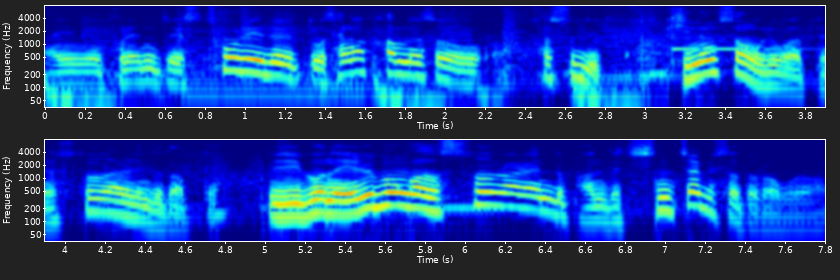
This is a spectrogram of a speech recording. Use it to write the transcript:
아니면 브랜드의 스토리를 또 생각하면서 할 수도 있고. 기능성 의류 같아요 스톤아일랜드답게. 이번에 일본 가서 스톤아일랜드 봤는데 진짜 비싸더라고요.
